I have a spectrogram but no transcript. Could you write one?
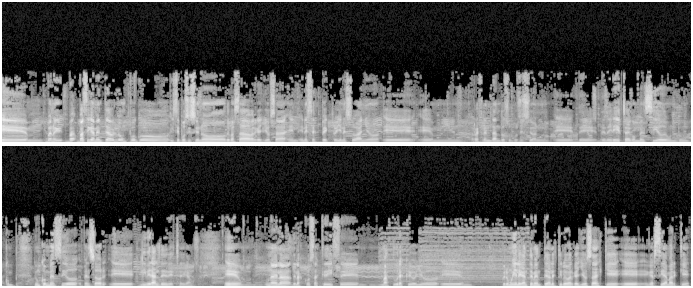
Eh, bueno, y básicamente habló un poco y se posicionó de pasada Vargas Llosa en, ese espectro y en esos años, eh, em, refrendando su posición eh, de, derecha, de convencido, de un, de un, convencido pensador liberal de derecha, digamos. una de, de, las cosas que dice más duras, creo yo, pero muy elegantemente al estilo de Vargas Llosa, es que García Márquez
